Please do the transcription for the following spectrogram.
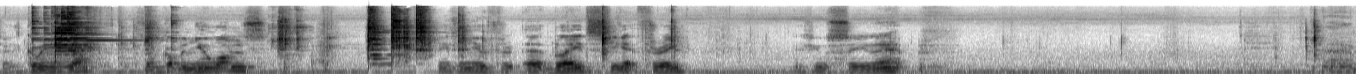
So it's going left. So I've got my new ones. These are new uh, blades. You get three. As you can see there. Um,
